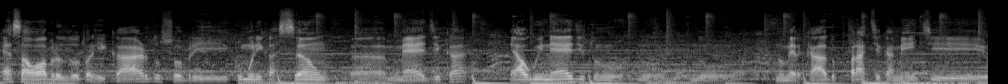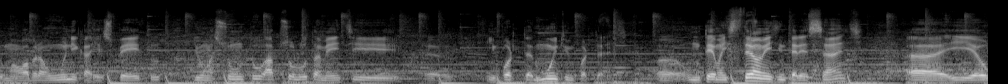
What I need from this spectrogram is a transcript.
Essa obra do Dr. Ricardo sobre comunicação uh, médica é algo inédito no, no, no, mercado, praticamente uma obra única a respeito de um assunto absolutamente uh, import muito importante. Uh, um tema extremamente interessante e eu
